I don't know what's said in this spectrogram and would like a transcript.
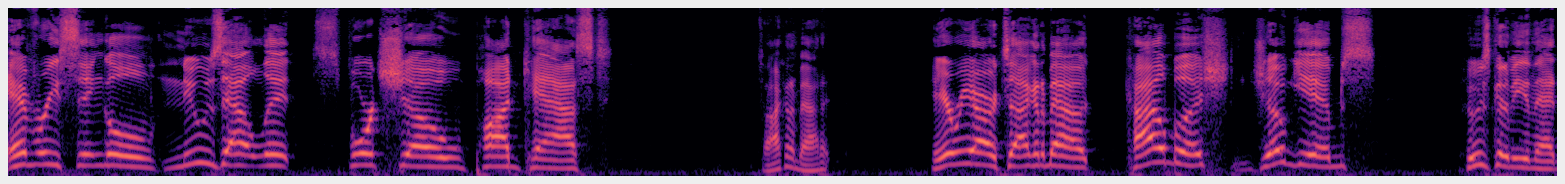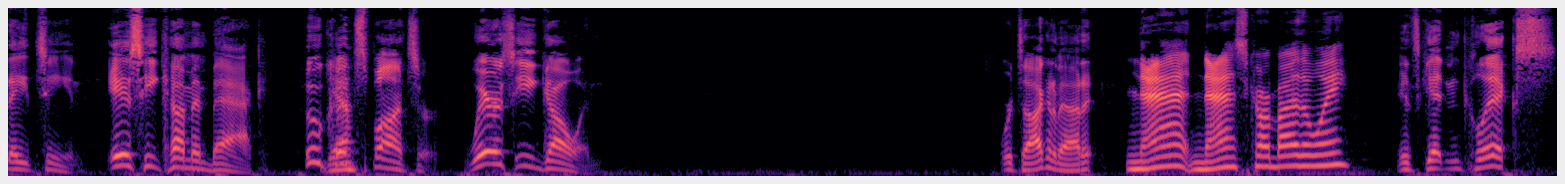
every single news outlet, sports show, podcast talking about it. Here we are talking about Kyle Busch, Joe Gibbs. Who's going to be in that 18? Is he coming back? Who could yeah. sponsor? Where's he going? We're talking about it. Na- NASCAR, by the way, it's getting clicks.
